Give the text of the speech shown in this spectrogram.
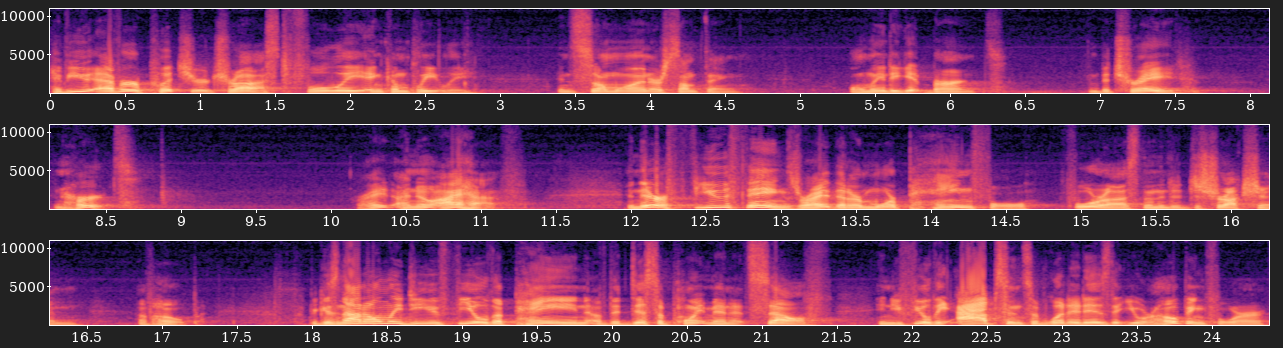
Have you ever put your trust fully and completely in someone or something only to get burnt and betrayed and hurt? Right? I know I have. And there are few things, right, that are more painful for us than the destruction of hope. Because not only do you feel the pain of the disappointment itself, and you feel the absence of what it is that you were hoping for,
